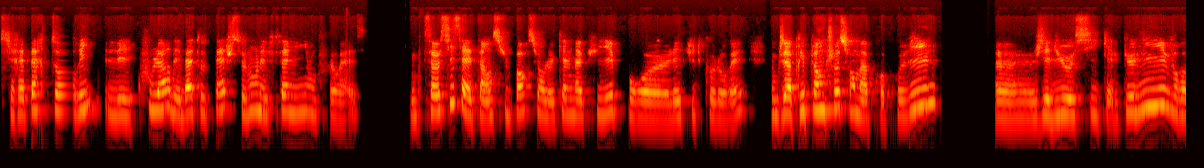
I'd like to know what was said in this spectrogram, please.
qui répertorie les couleurs des bateaux de pêche selon les familles honfleuraises. Donc ça aussi, ça a été un support sur lequel m'appuyer pour euh, l'étude colorée. Donc j'ai appris plein de choses sur ma propre ville. Euh, j'ai lu aussi quelques livres,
